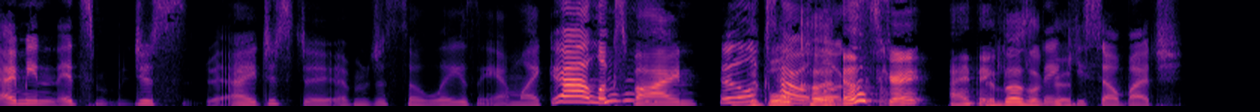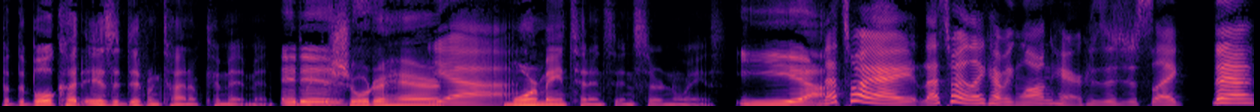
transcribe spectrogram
I, I mean, it's just, I just, uh, I'm just so lazy. I'm like, yeah, it looks fine. It The looks bowl how it cut- It looks. looks great. I think. it does look Thank good Thank you so much. but the bowl cut is a different kind of commitment It Like is. the shorter hair Yeah. more maintenance in certain ways Yeah. And that's why I, that's why I like having long hair because it's just like, nah.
